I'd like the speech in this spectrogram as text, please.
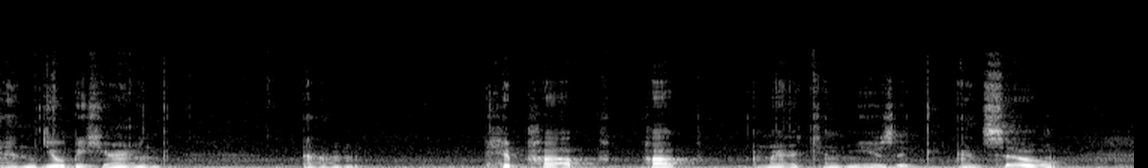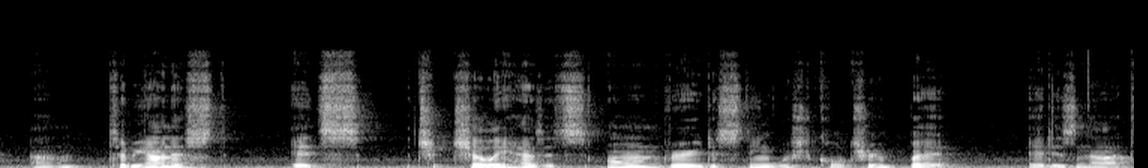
and you'll be hearing um, hip hop, pop, American music. And so, um, to be honest, it's Ch- Chile has its own very distinguished culture, but it is not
